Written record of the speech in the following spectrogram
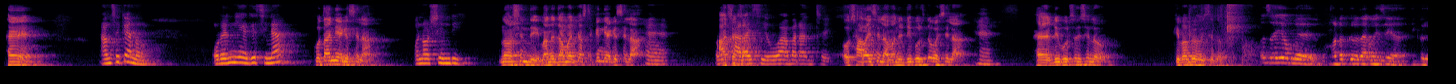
হ্যাঁ। আনছে কেন? ওরে নিয়ে গেছি না? কোথায় নিয়ে গেছিলাম ও নরসিংদী। নরসিংদী মানে জামাইয়ের কাছ থেকে নিয়ে গেছিলাম হ্যাঁ। আচ্ছা, আচ্ছা। ছাড়াইছি ও আবার আনছে। ও ছাড়াইছিলাম মানে ডিভোর্স দেওয়াইছিলাম হ্যাঁ। হ্যাঁ ডিভোর্স হয়েছিল। কীভাবে হয়েছিল? ও যাই হঠাৎ করে রাগ হয়ে যায় করে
